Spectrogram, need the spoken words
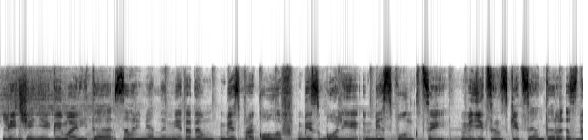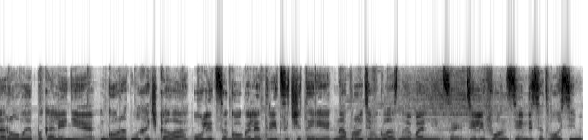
Лечение гайморита современным методом. Без проколов, без боли, без функций. Медицинский центр «Здоровое поколение». Город Махачкала. Улица Гоголя, 34. Напротив глазной больницы. Телефон 78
